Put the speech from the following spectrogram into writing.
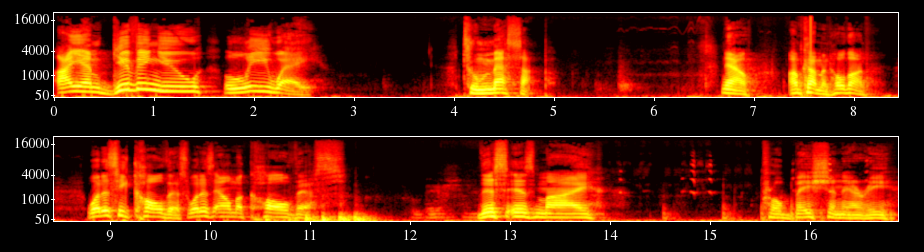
I am giving you leeway to mess up. Now, I'm coming. Hold on. What does he call this? What does Alma call this? This is my probationary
